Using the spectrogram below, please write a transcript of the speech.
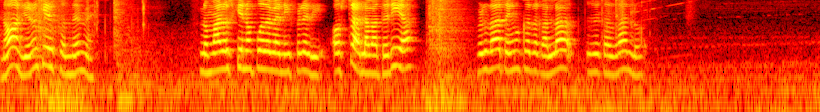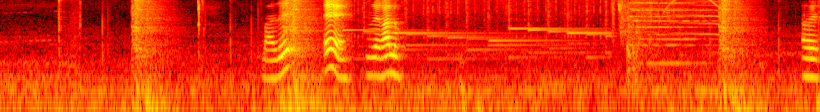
No, yo no quiero esconderme. Lo malo es que no puede venir Freddy. ¡Ostras, la batería! Verdad, tengo que recargar, recargarlo. Vale. Eh, un regalo. A ver.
